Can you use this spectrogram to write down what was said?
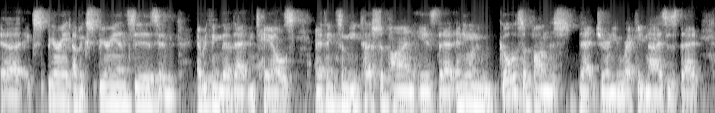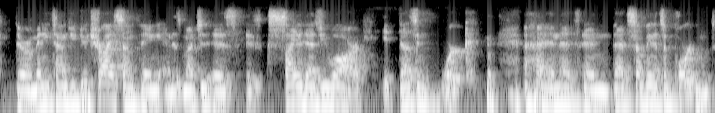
uh, experience of experiences and everything that that entails. And I think something you touched upon is that anyone who goes upon this that journey recognizes that there are many times you do try something, and as much as, as excited as you are, it doesn't work, and that's and that's something that's important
